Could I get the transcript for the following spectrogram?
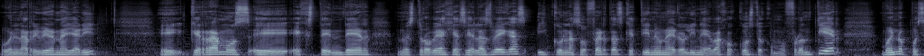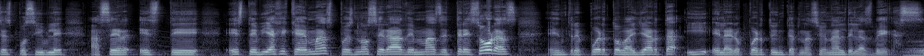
o en la Riviera Nayarit, eh, querramos eh, extender nuestro viaje hacia Las Vegas y con las ofertas que tiene una aerolínea de bajo costo como Frontier, bueno, pues es posible hacer este, este viaje que además pues no será de más de tres horas entre Puerto Vallarta y el Aeropuerto Internacional de Las Vegas.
